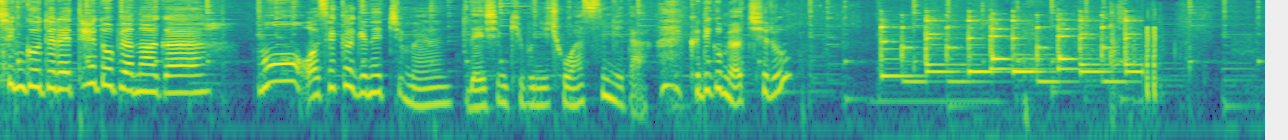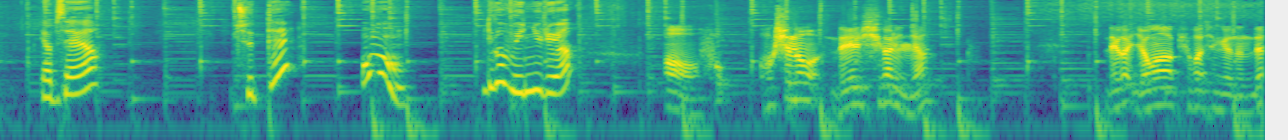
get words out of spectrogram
친구들의 태도 변화가 뭐 어색하긴 했지만 내심 기분이 좋았습니다. 그리고 며칠 후 여보세요? 주태? 어머, 네가 웬일이야? 어 혹, 혹시 너 내일 시간 있냐? 내가 영화표가 생겼는데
